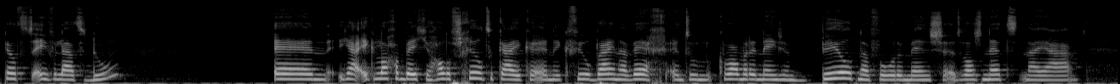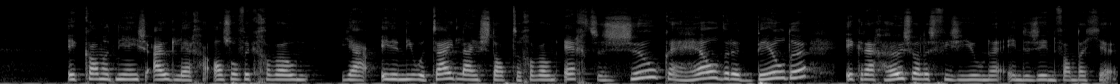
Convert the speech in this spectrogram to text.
Ik had het even laten doen. En ja, ik lag een beetje half schil te kijken en ik viel bijna weg. En toen kwam er ineens een beeld naar voren, mensen. Het was net, nou ja, ik kan het niet eens uitleggen. Alsof ik gewoon ja, in een nieuwe tijdlijn stapte. Gewoon echt zulke heldere beelden. Ik krijg heus wel eens visioenen in de zin van dat je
